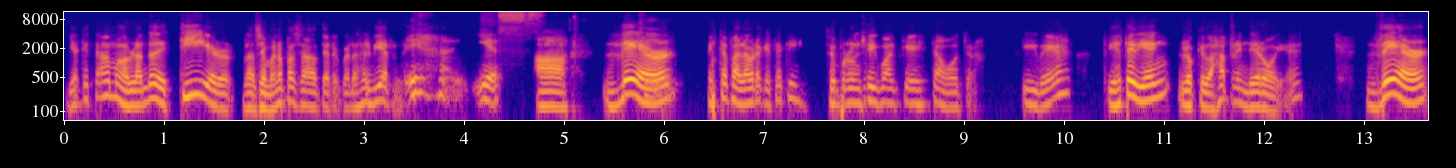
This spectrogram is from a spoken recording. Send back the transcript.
ya que estábamos hablando de tier la semana pasada, ¿te recuerdas el viernes? Yes. Ah, there, esta palabra que está aquí, se pronuncia igual que esta otra. Y ve, fíjate bien lo que vas a aprender hoy, ¿eh? There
